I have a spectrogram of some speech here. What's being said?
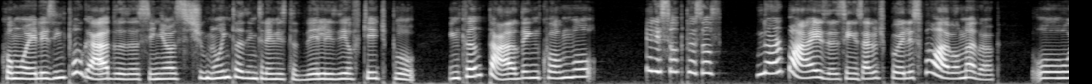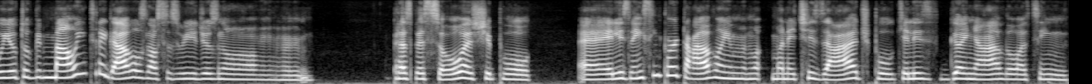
como eles empolgados, assim. Eu assisti muitas entrevistas deles e eu fiquei, tipo, encantada em como eles são pessoas normais, assim, sabe? Tipo, eles falavam, mano, o YouTube mal entregava os nossos vídeos no pras pessoas, tipo, é, eles nem se importavam em mo- monetizar, tipo, o que eles ganhavam, assim,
